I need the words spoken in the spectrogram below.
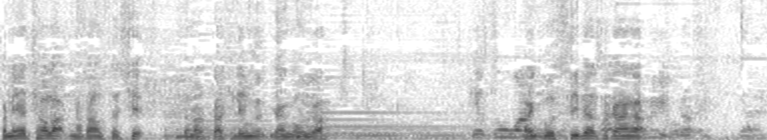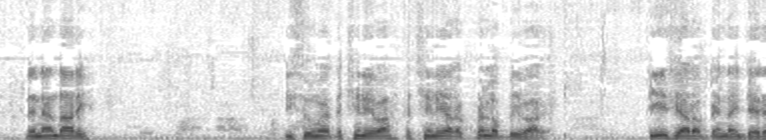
9ရက်6လ2018ကျွန်တော်တာချလိမ့်ရန်ကုန်ရွာမိုင်ကိုစီးပြစကန်ကတင်နန်းသားတွေဒီဆိုမဲ့တချင်းလေးပါတချင်းလေးကတော့ခွင့်လွှတ်ပေးပါတယ်တီးစရာတော့ပင်တိုင်တဲတ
